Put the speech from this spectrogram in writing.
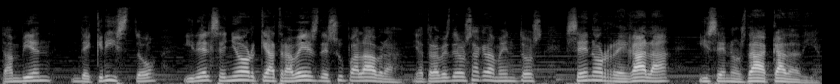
también de Cristo y del Señor que a través de su palabra y a través de los sacramentos se nos regala y se nos da cada día.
